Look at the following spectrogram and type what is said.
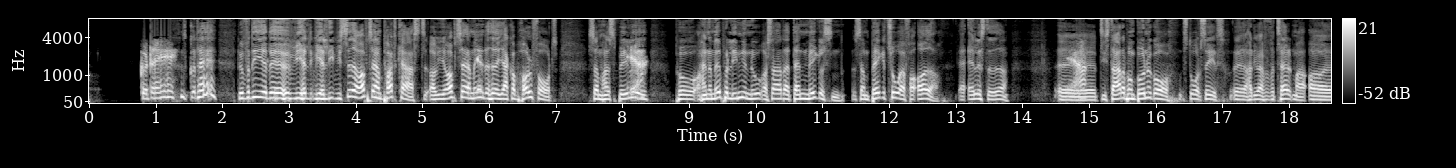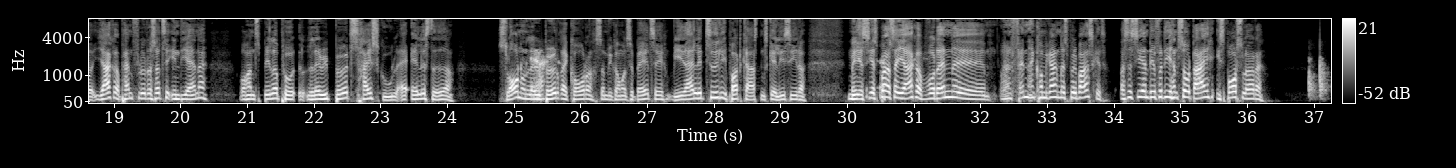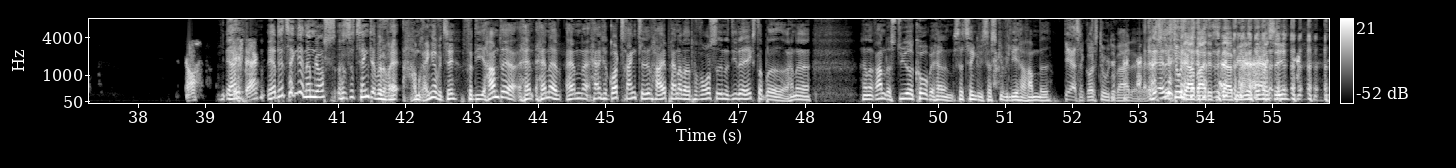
Goddag. Goddag. Det er fordi, at øh, vi, har, vi, har, vi sidder og optager en podcast, og vi optager med ja. en, der hedder Jakob Holford, som har spillet ja. på, og han er med på linjen nu, og så er der Dan Mikkelsen, som begge to er fra Odder, af alle steder. Øh, ja. de starter på en bundegård, stort set, øh, har de i hvert fald fortalt mig, og Jakob han flytter så til Indiana, hvor han spiller på Larry Birds High School af alle steder. Slår nogle Larry ja. Bird-rekorder, som vi kommer tilbage til. Vi er lidt tidlige i podcasten, skal jeg lige sige dig. Men jeg, jeg spørger så Jakob, hvordan, øh, hvordan fanden han kom i gang med at spille basket? Og så siger han, det er fordi, han så dig i Sportslørdag. Nå, ja. det er stærkt. Ja, det tænker jeg nemlig også. Og så tænkte jeg, ved du hvad, ham ringer vi til. Fordi ham der, han, han, er, han, han kan godt trænge til lidt hype. Han har været på forsiden af de der ekstrablade, og han er, han er rent og styret KB-hallen, så tænker vi, så skal vi lige have ham med. Det er altså et godt studie, var det. Er det studiearbejde, det der billede, det må jeg sige.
